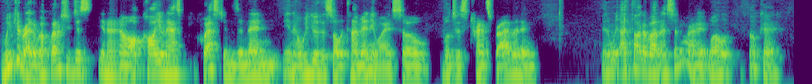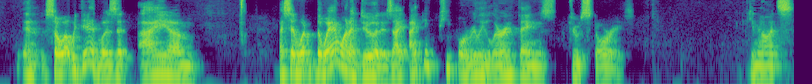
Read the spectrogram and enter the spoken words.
we could write a book. Why don't you just, you know, I'll call you and ask questions, and then, you know, we do this all the time anyway. So we'll just transcribe it. And and we, I thought about it. I said, all right, well, okay. And so what we did was that I, um, I said, what the way I want to do it is I, I think people really learn things through stories. You know, it's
